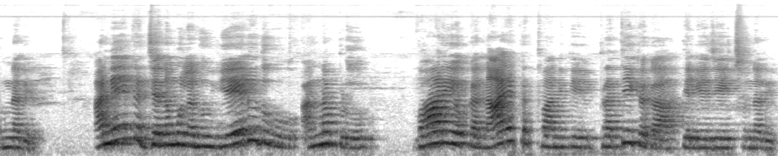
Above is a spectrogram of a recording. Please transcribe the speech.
ఉన్నది. అనేక జనములను ఏలుదువు అన్నప్పుడు వారి యొక్క నాయకత్వానికి ప్రతీకగా తెలియజేయుచున్నది.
